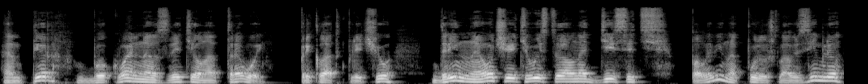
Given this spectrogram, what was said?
Ампер буквально взлетел над травой. Приклад к плечу, длинная очередь выстрелила на десять, половина пуль ушла в землю,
